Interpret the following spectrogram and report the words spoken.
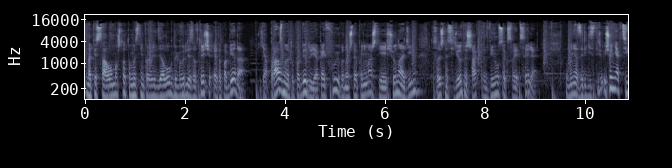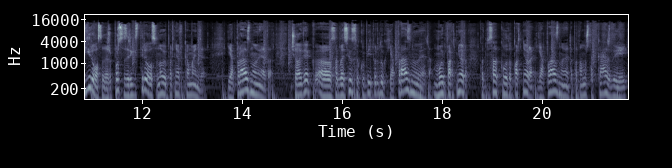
написал ему что-то, мы с ним провели диалог, договорились о встрече, это победа. Я праздную эту победу, я кайфую, потому что я понимаю, что я еще на один достаточно серьезный шаг придвинулся к своей цели. У меня зарегистрировался, еще не активировался даже, просто зарегистрировался новый партнер в команде. Я праздную это. Человек э, согласился купить продукт, я праздную это. Мой партнер подписал какого-то партнера, я праздную это, потому что каждый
